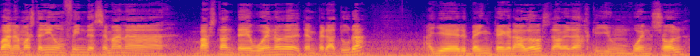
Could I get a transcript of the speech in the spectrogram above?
Bueno, hemos tenido un fin de semana bastante bueno de temperatura, ayer 20 grados, la verdad es que un buen sol,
